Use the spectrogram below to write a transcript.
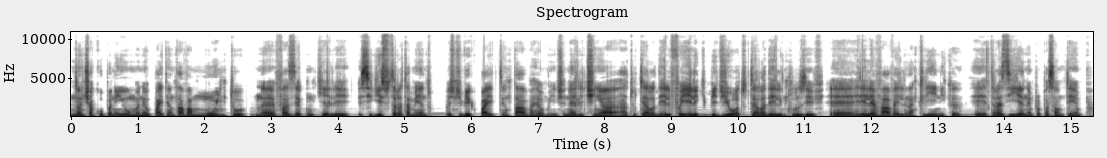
não tinha culpa nenhuma, né? O pai tentava muito né, fazer com que ele seguisse o tratamento a gente vê que o pai tentava realmente, né? Ele tinha a tutela dele, foi ele que pediu a tutela dele, inclusive. É, ele levava ele na clínica, é, trazia, né, para passar um tempo.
